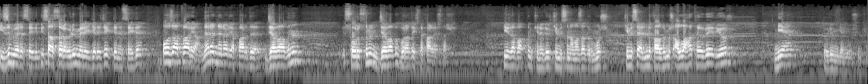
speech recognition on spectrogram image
izin verilseydi bir saat sonra ölüm meleği gelecek denilseydi o zat var ya neler neler yapardı cevabının sorusunun cevabı burada işte kardeşler. Bir de baktım ki ne diyor kimisi namaza durmuş kimisi elini kaldırmış Allah'a tövbe ediyor. Niye? Ölüm geliyor çünkü.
